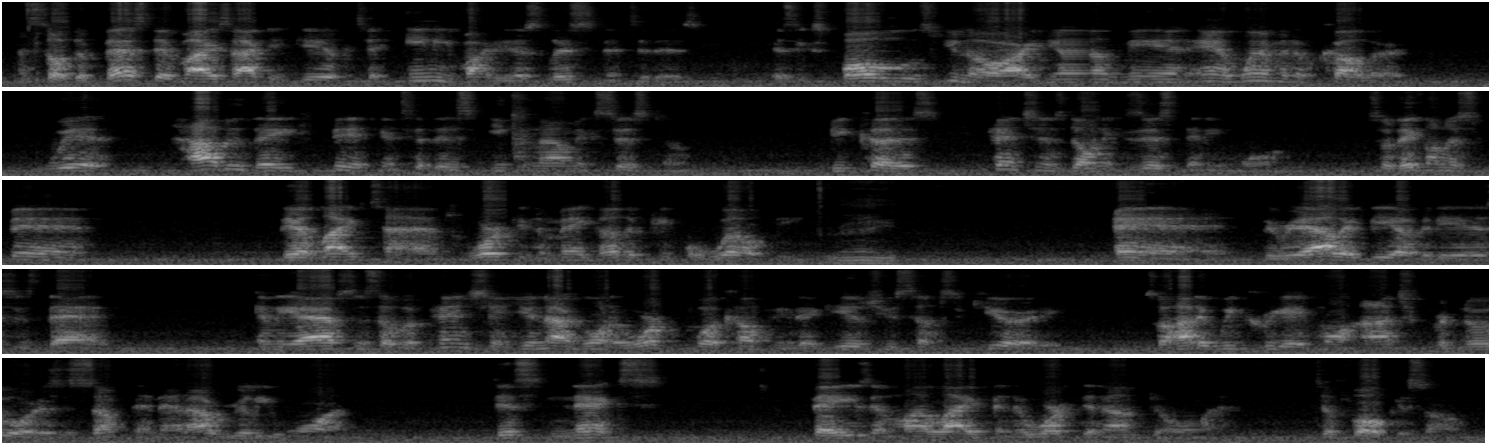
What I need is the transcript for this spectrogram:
And so the best advice I can give to anybody that's listening to this is expose, you know, our young men and women of color with how do they fit into this economic system? Because pensions don't exist anymore. So they're going to spend their lifetimes working to make other people wealthy. Right. And the reality of it is, is that in the absence of a pension, you're not going to work for a company that gives you some security. So how do we create more entrepreneurs is something that I really want this next phase in my life and the work that I'm doing to focus on.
